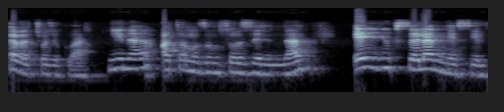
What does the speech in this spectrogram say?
Evet çocuklar, yine atamızın sözlerinden Ey yükselen nesil,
